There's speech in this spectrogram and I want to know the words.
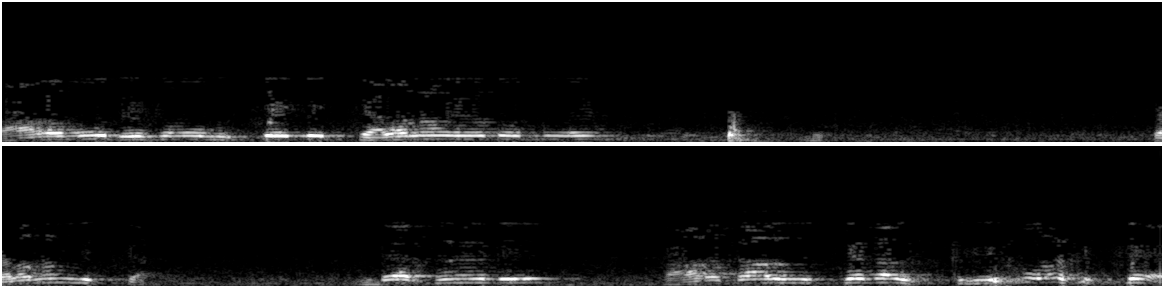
కాలము దేశము నిత్యకి చలనం ఏమిటవుతుంది? చలనం నిత్య. అంటే అర్థం ఏంటి? కారకాలు నిత్య కాదు క్రియ కూడా నిత్యే.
